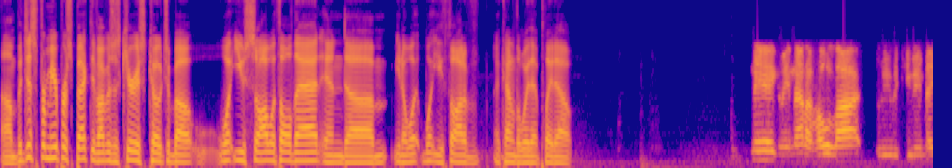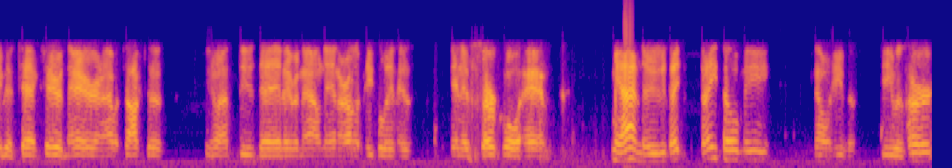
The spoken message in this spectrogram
Um, but just from your perspective, I was just curious, Coach, about what you saw with all that, and um, you know what what you thought of uh, kind of the way that played out. Mean, not a whole lot. We would give me maybe a text here and there, and I would talk to, you know, his dad every now and then, or other people in his in his circle. And I mean, I knew they they told me, you know, he was he was hurt,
